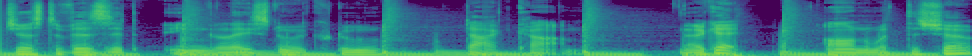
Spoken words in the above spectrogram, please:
Just visit inglesnuecru.com. Okay, on with the show.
